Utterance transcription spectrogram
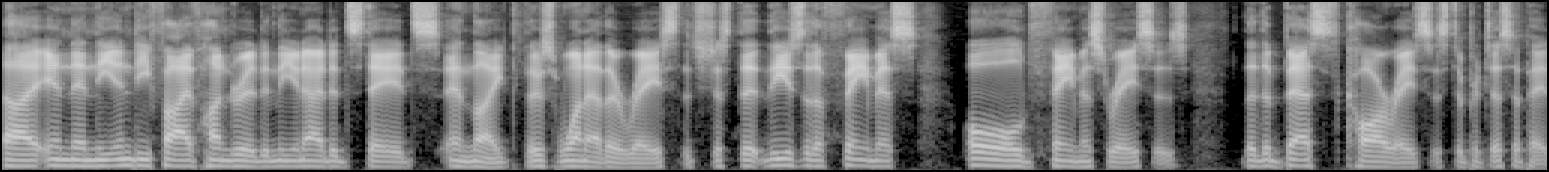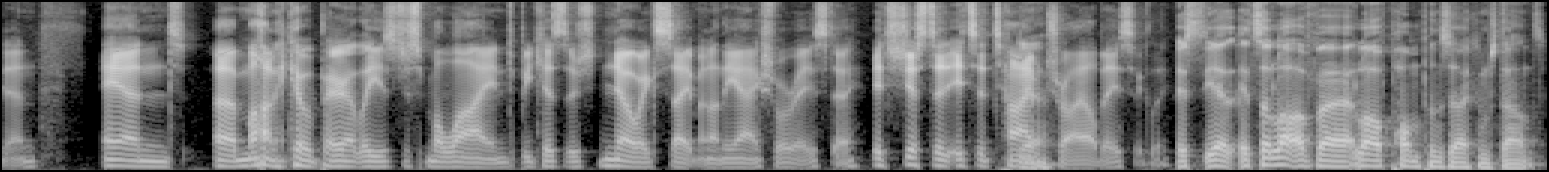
Uh, and then the Indy 500 in the United States, and like there's one other race that's just that these are the famous old famous races the, the best car races to participate in. And uh, Monaco apparently is just maligned because there's no excitement on the actual race day. It's just a it's a time yeah. trial basically. It's yeah, it's a lot of uh, a lot of pomp and circumstance.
